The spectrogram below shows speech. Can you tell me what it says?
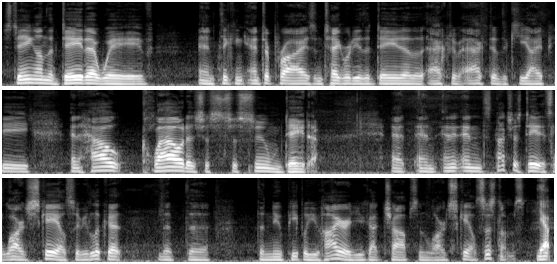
staying on the data wave, and thinking enterprise, integrity of the data, the active active, the key IP, and how cloud has just assumed data. And, and, and, and it's not just data, it's large scale. So if you look at the, the the new people you hired, you got chops in large scale systems. Yep.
